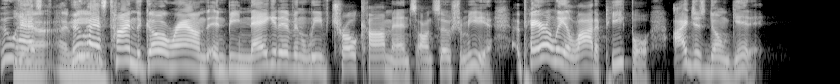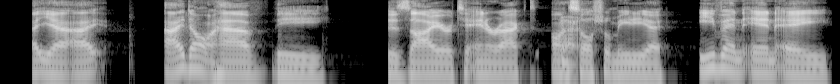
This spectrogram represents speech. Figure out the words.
Who has I who has time to go around and be negative and leave troll comments on social media? Apparently, a lot of people. I just don't get it. Uh, yeah, I I don't have the desire to interact on Right. social media, even in a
